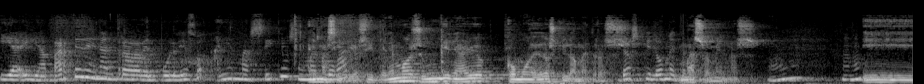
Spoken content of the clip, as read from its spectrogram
Y, y aparte de la entrada del pueblo y eso, ¿hay en más sitios? ¿En Hay más sitios, sí. Tenemos un itinerario como de dos kilómetros. Dos kilómetros. Más o menos. Y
